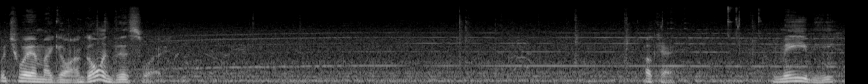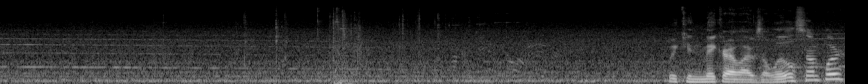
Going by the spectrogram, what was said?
Which way am I going? I'm going this way. Okay. Maybe. We can make our lives a little simpler.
